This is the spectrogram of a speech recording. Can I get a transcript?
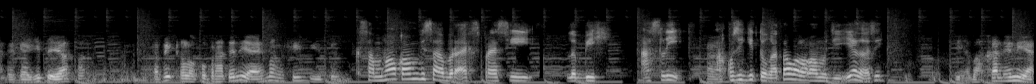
Ada kayak gitu ya Pak. tapi kalau aku perhatiin ya emang sih gitu. Somehow kamu bisa berekspresi lebih asli Hmm. aku sih gitu nggak tahu kalau kamu Ji iya nggak sih ya bahkan ini ya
